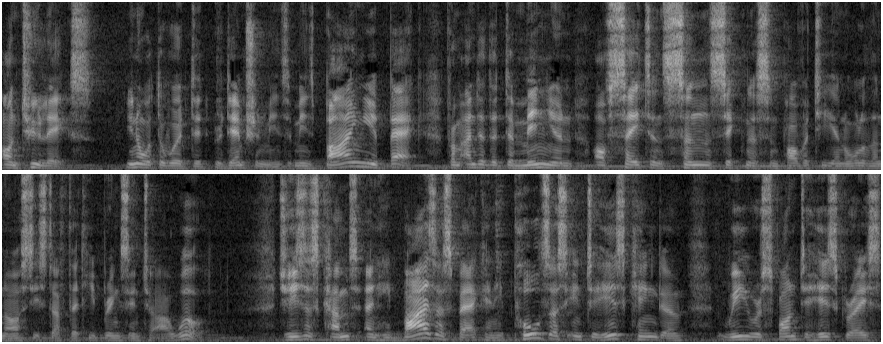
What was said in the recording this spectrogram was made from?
on two legs. You know what the word redemption means? It means buying you back from under the dominion of Satan's sin, sickness, and poverty, and all of the nasty stuff that he brings into our world. Jesus comes and he buys us back and he pulls us into his kingdom. We respond to his grace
